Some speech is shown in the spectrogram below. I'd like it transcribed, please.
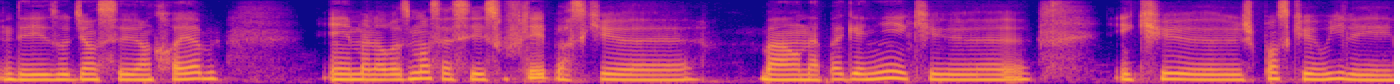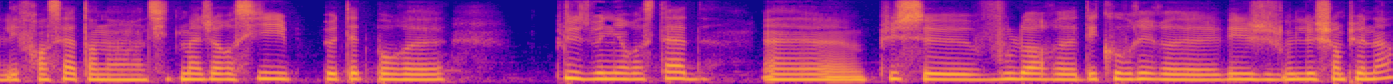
des audiences incroyables. Et malheureusement, ça s'est essoufflé parce que euh, bah, on n'a pas gagné et que, et que euh, je pense que oui, les, les Français attendent un titre majeur aussi, peut-être pour euh, plus venir au stade, euh, plus vouloir découvrir les le championnat.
